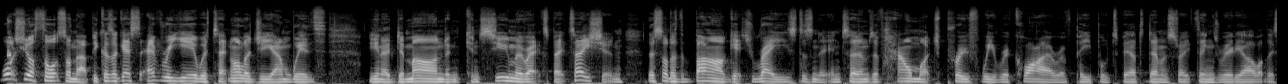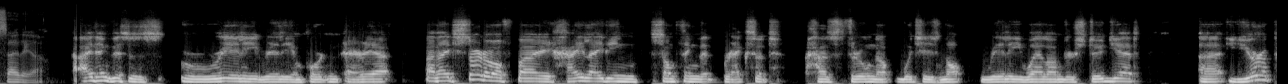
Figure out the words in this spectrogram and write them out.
What's your thoughts on that? Because I guess every year with technology and with you know demand and consumer expectation, the sort of the bar gets raised, doesn't it, in terms of how much proof we require of people to be able to demonstrate things really are what they say they are. I think this is really, really important area. And I'd start off by highlighting something that Brexit has thrown up, which is not really well understood yet. Uh, Europe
